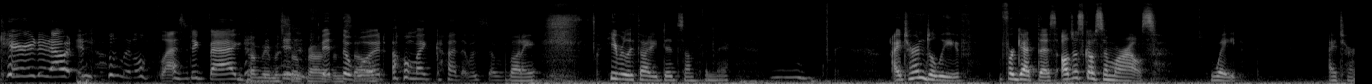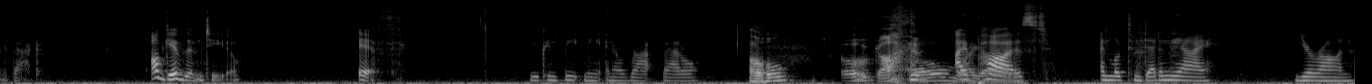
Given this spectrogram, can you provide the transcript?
carried it out in a little plastic bag That man was so didn't proud of fit the himself. wood. Oh my god, that was so funny. He really thought he did something there. I turned to leave. Forget this. I'll just go somewhere else. Wait. I turned back. I'll give them to you. If you can beat me in a rap battle. oh. oh god. Oh my I God. paused and looked him dead in the eye. You're on.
